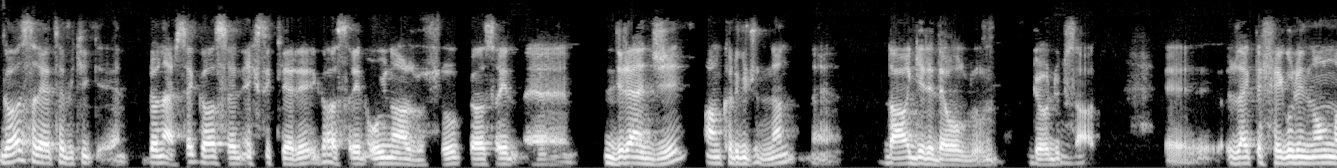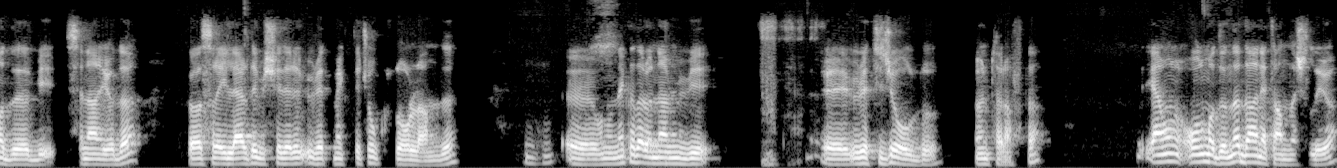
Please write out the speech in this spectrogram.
Galatasaray'a tabii ki yani dönersek Galatasaray'ın eksikleri, Galatasaray'ın oyun arzusu, Galatasaray'ın e, direnci Ankara gücünden e, daha geride olduğunu gördük sahada. E, özellikle Fegoli'nin olmadığı bir senaryoda Galatasaray ileride bir şeyleri üretmekte çok zorlandı. Hı hı. E, onun ne kadar önemli bir e, üretici olduğu ön tarafta. Yani olmadığında daha net anlaşılıyor.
